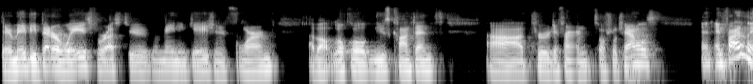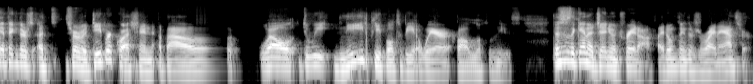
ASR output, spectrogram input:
there may be better ways for us to remain engaged and informed about local news content uh, through different social channels. And, and finally, I think there's a sort of a deeper question about well, do we need people to be aware about local news? This is again a genuine trade-off. I don't think there's a right answer.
